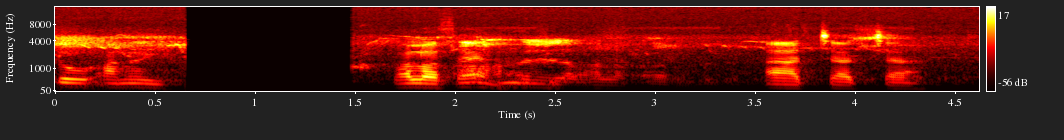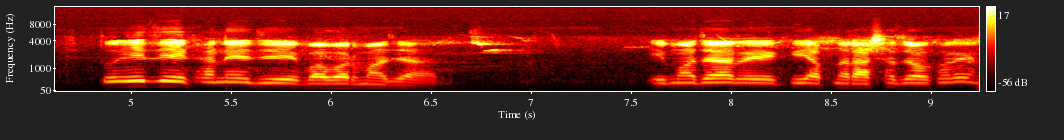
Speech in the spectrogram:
তো আমি ভালো আছেন? আলহামদুলিল্লাহ ভালো আচ্ছা আচ্ছা। তো এই যে এখানে যে বাবার মাজার এই মাজারে কি আপনার আসা যাওয়া করেন?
